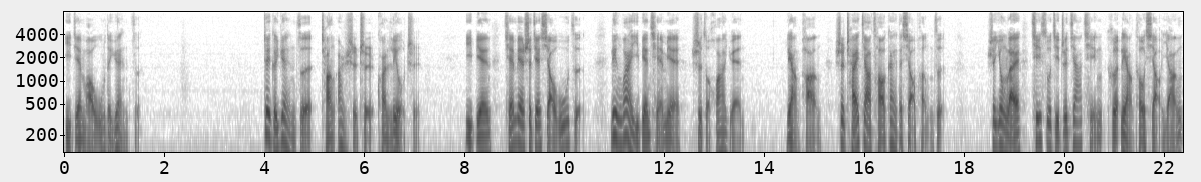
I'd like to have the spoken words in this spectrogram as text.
一间茅屋的院子。这个院子长二十尺，宽六尺。一边前面是间小屋子，另外一边前面是座花园，两旁是柴架草盖的小棚子，是用来栖宿几只家禽和两头小羊、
